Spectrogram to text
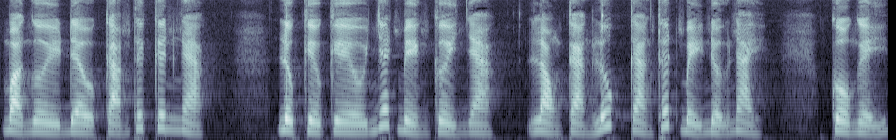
mọi người đều cảm thấy kinh ngạc. Lục Kiều Kiều nhếch miệng cười nhạt, lòng càng lúc càng thích mỹ nữ này. Cô nghĩ,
